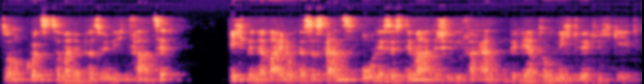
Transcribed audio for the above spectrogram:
So, noch kurz zu meinem persönlichen Fazit. Ich bin der Meinung, dass es ganz ohne systematische Lieferantenbewertung nicht wirklich geht.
